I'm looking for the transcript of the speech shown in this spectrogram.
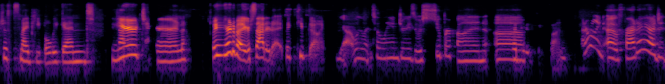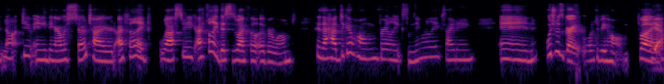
Just my people weekend. Your turn. We heard about your Saturday, but keep going. Yeah, we went to Landry's. It was super fun. Um, fun. I don't really know. Friday, I did not do anything. I was so tired. I feel like last week, I feel like this is why I feel overwhelmed because I had to go home for like something really exciting, and which was great. Love to be home, but Yeah.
